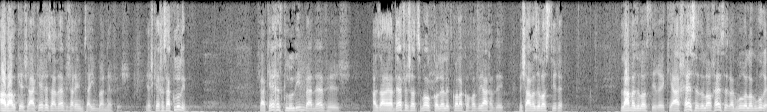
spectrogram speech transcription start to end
אבל כשהככס הנפש הרי נמצאים בנפש, יש ככס הכלולים. כשהככס כלולים בנפש, אז הרי הנפש עצמו כולל את כל הכוחות ביחד, ושם זה לא סתירה. למה זה לא סתירה? כי החסד זה לא חסד, הגבורה לא גבורה.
